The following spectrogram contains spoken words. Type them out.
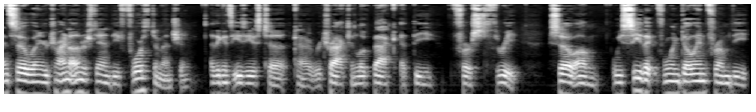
And so when you're trying to understand the fourth dimension, I think it's easiest to kind of retract and look back at the first three. So um, we see that when going from the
